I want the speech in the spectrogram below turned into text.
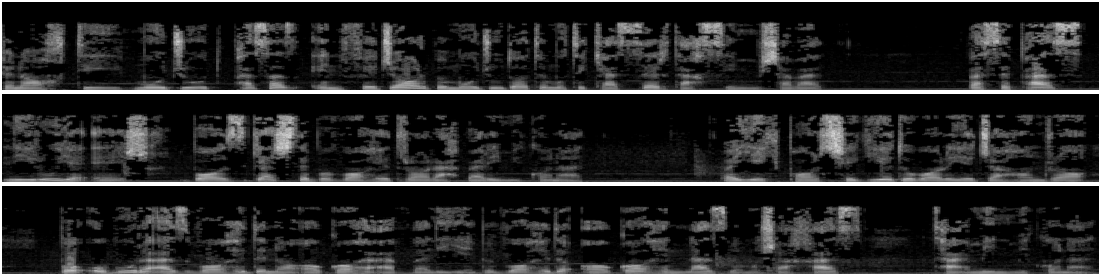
شناختی موجود پس از انفجار به موجودات متکثر تقسیم می شود و سپس نیروی عشق بازگشت به واحد را رهبری می کند. و یک پارچگی دوباره جهان را با عبور از واحد ناآگاه اولیه به واحد آگاه نظم مشخص تأمین می کند.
